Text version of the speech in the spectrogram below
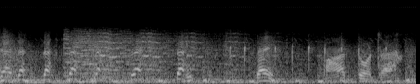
த, த,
